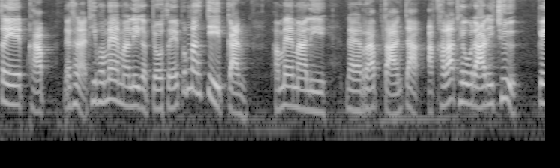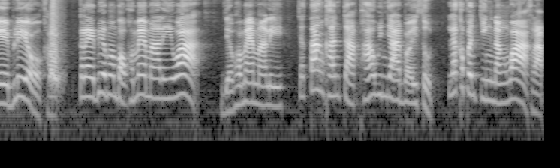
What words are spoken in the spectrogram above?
เซฟครับ ในขณะที่พระแม่มารีกับโจเซฟกำลังจีบกันพระแม่มารีได้รับสารจากอัครเทวดาที่ชื่อเกเบรียลครับเกเบรียลมาบอกพระแม่มารีว่า เดี๋ยวพระแม่มารีจะตั้งครรภ์จากพระวิญญาณบริสุทธิ์และก็เป็นจริงดังว่าครับ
